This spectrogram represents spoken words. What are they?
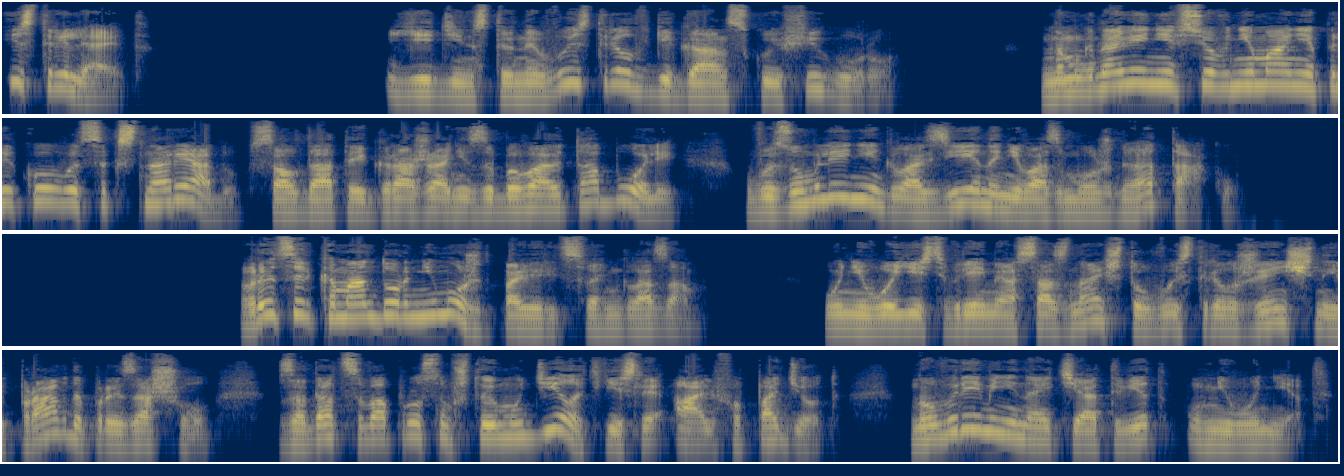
и стреляет. Единственный выстрел в гигантскую фигуру. На мгновение все внимание приковывается к снаряду, солдаты и горожане забывают о боли, в изумлении глазея на невозможную атаку. Рыцарь-командор не может поверить своим глазам. У него есть время осознать, что выстрел женщины и правда произошел, задаться вопросом, что ему делать, если Альфа падет, но времени найти ответ у него нет.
